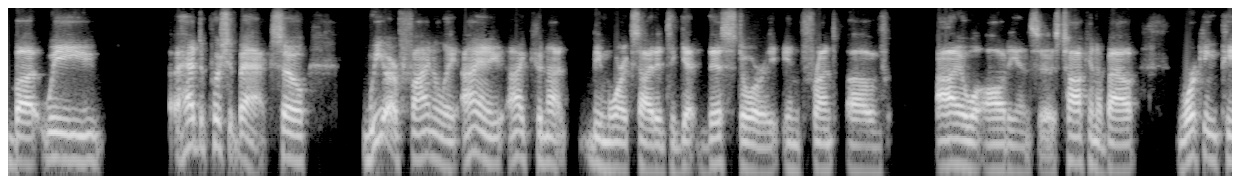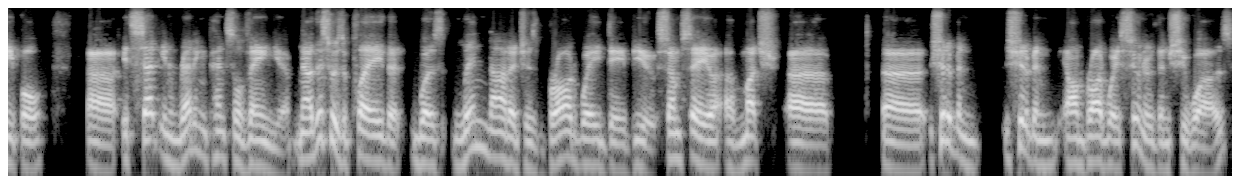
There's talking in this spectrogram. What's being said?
But we had to push it back. So we are finally. I I could not be more excited to get this story in front of Iowa audiences, talking about working people uh, it's set in Reading, Pennsylvania. Now, this was a play that was Lynn Nottage's Broadway debut. Some say a, a much uh, uh, should have been should have been on Broadway sooner than she was.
